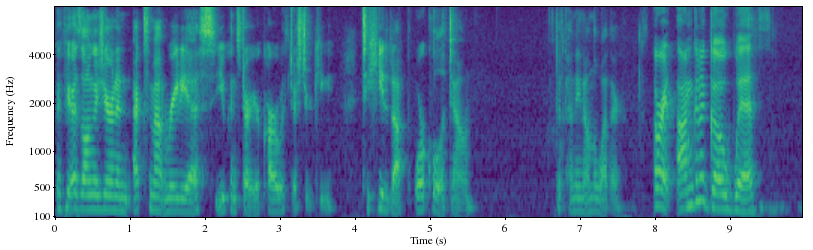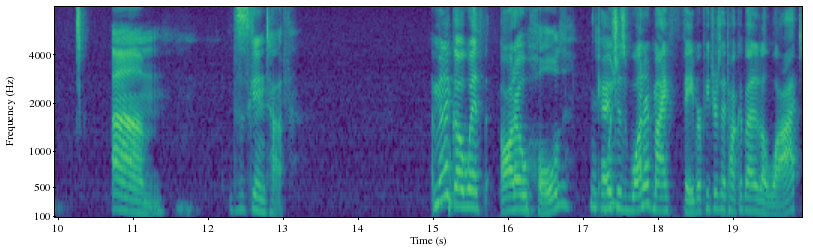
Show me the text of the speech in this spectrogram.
If you as long as you're in an X amount radius, you can start your car with just your key to heat it up or cool it down, depending on the weather. All right, I'm gonna go with. Um, this is getting tough. I'm gonna go with auto hold, Okay. which is one of my favorite features. I talk about it a lot.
